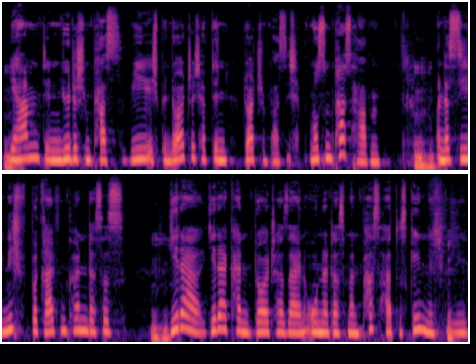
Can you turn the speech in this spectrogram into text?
Mhm. Wir haben den jüdischen Pass. Wie, ich bin Deutsche, ich habe den deutschen Pass. Ich muss einen Pass haben. Mhm. Und dass sie nicht begreifen können, dass es mhm. Jeder, jeder kann Deutscher sein, ohne dass man einen Pass hat. Das geht nicht für sie.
